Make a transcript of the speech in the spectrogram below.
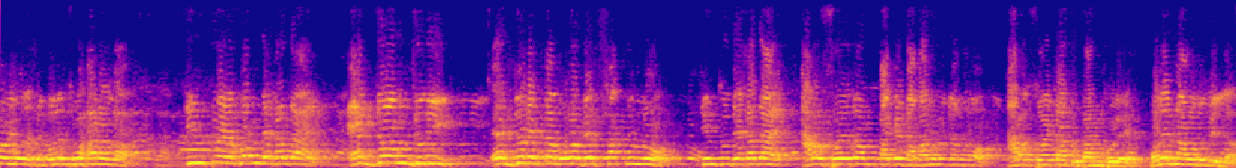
নবী বলেছেন, বলেন সুবহানাল্লাহ। কিন্তু এখন দেখা যায়, একজন যদি, একজন একটা বড় ব্যবসা করল কিন্তু দেখা যায় আরও ছয়জন তাকে দাবানোর জন্য আরও ছয়টা দোকান খুলে। বলেন নাউজুবিল্লাহ।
